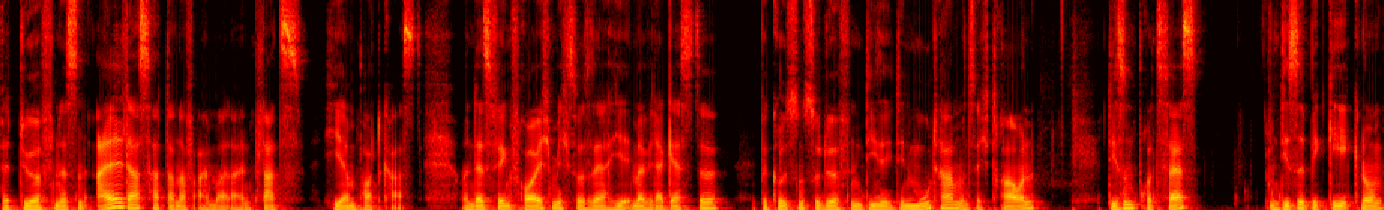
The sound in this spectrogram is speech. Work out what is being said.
Bedürfnissen, all das hat dann auf einmal einen Platz hier im Podcast. Und deswegen freue ich mich so sehr, hier immer wieder Gäste begrüßen zu dürfen, die den Mut haben und sich trauen, diesen Prozess und diese Begegnung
